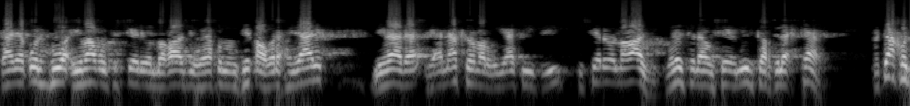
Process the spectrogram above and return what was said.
كان يقول هو إمام في السير والمغازي ويقول ثقة ونحو ذلك. لماذا؟ لأن أكثر مروياته في السير والمغازي وليس له شيء يذكر في الأحكام فتأخذ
